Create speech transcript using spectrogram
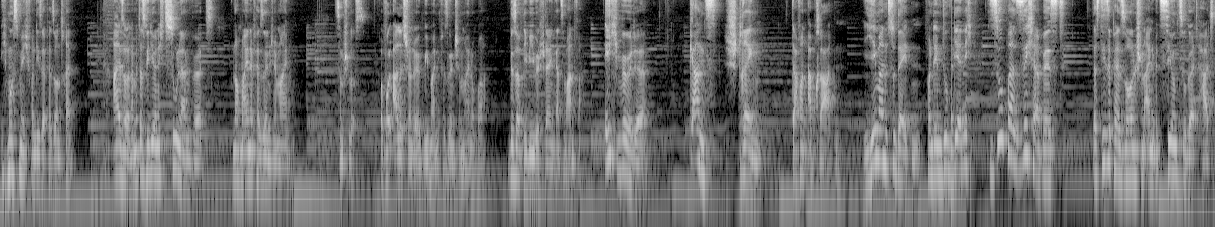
ich muss mich von dieser Person trennen. Also, damit das Video nicht zu lang wird, noch meine persönliche Meinung zum Schluss. Obwohl alles schon irgendwie meine persönliche Meinung war. Bis auf die Bibelstellen ganz am Anfang. Ich würde ganz streng davon abraten, jemanden zu daten, von dem du dir nicht super sicher bist, dass diese Person schon eine Beziehung zu Gott hat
